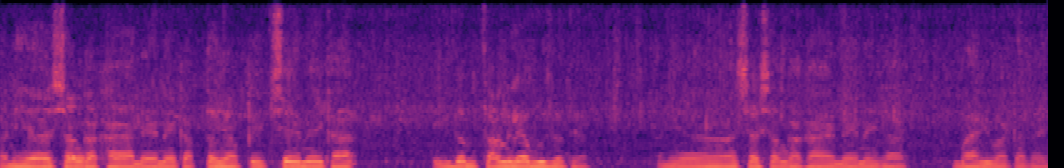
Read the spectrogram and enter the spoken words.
आणि ह्या शेंगा खायला नाही का तव्यापेक्षा नाही का एकदम चांगल्या बुजत आहेत. आणि अशा शेंगा खायला नाही का भारी वाटत आहे.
